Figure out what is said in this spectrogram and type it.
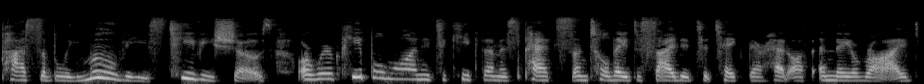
possibly movies, TV shows, or where people wanted to keep them as pets until they decided to take their head off and they arrived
